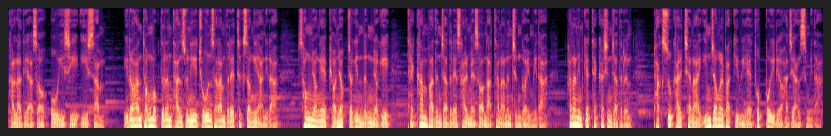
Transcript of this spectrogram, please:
갈라디아서 5, 2, 23. 이러한 덕목들은 단순히 좋은 사람들의 특성이 아니라 성령의 변혁적인 능력이 택함 받은 자들의 삶에서 나타나는 증거입니다. 하나님께 택하신 자들은 박수 갈채나 인정을 받기 위해 돋보이려 하지 않습니다.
